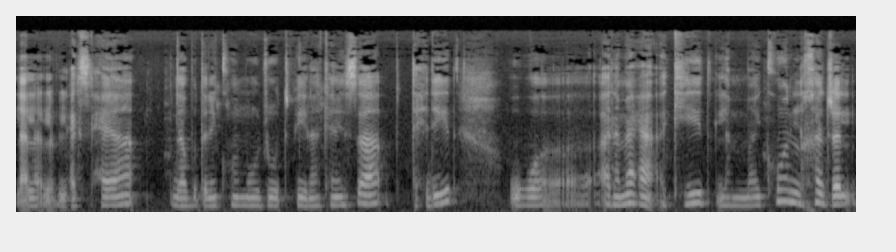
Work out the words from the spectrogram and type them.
لا لا لا بالعكس الحياة لابد أن يكون موجود فينا كنساء بالتحديد. وأنا مع أكيد لما يكون الخجل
